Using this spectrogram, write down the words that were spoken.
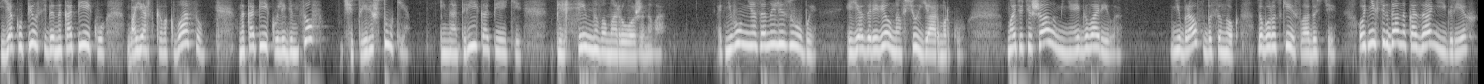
Я купил себе на копейку боярского квасу, на копейку леденцов четыре штуки и на три копейки пельсинного мороженого. От него у меня заныли зубы – и я заревел на всю ярмарку. Мать утешала меня и говорила, «Не брался бы, сынок, за городские сладости. От них всегда наказание и грех».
